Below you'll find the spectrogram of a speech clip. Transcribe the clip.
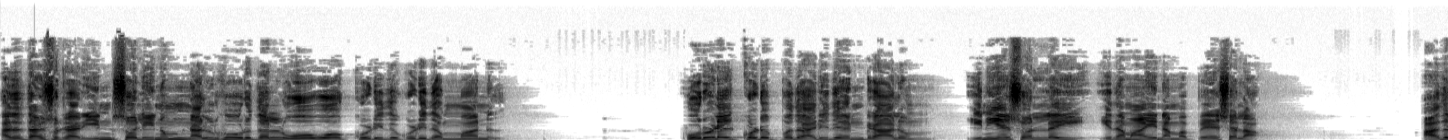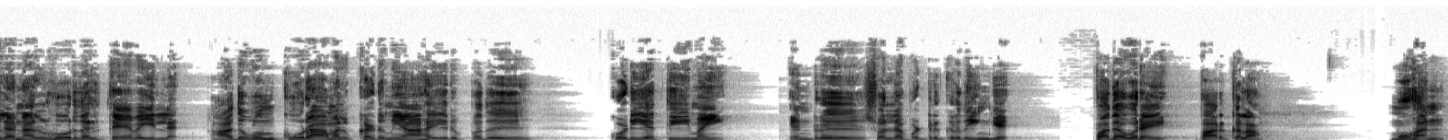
அதை தான் சொல்கிறார் இன்சொலினும் நல்கூறுதல் ஓவோ கொடிது கொடிதம்மான்னு பொருளை கொடுப்பது அரிது என்றாலும் இனிய சொல்லை இதமாய் நம்ம பேசலாம். அதில் நல்கூறுதல் தேவையில்லை. அதுவும் கூறாமல் கடுமையாக இருப்பது கொடிய தீமை என்று சொல்லப்பட்டிருக்கிறது இங்கே. பதவுரை பார்க்கலாம். முகன்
